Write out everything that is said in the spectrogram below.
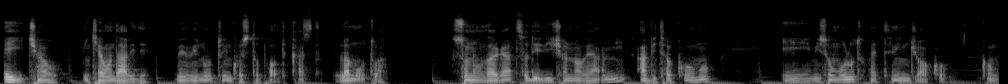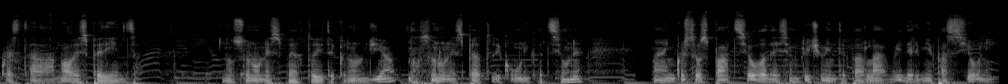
Ehi, ciao, mi chiamo Davide, benvenuto in questo podcast, La Mutua. Sono un ragazzo di 19 anni, abito a Como e mi sono voluto mettere in gioco con questa nuova esperienza. Non sono un esperto di tecnologia, non sono un esperto di comunicazione, ma in questo spazio vorrei semplicemente parlarvi delle mie passioni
